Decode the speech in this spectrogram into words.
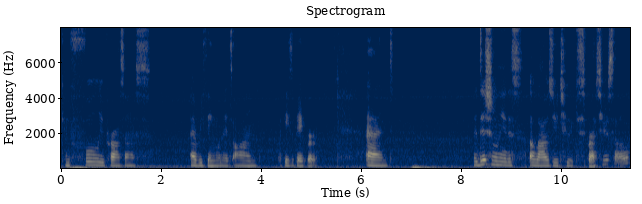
can fully process everything when it's on a piece of paper. And additionally, this allows you to express yourself,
